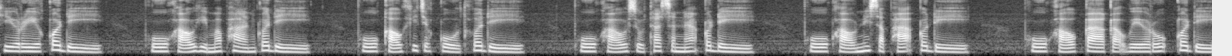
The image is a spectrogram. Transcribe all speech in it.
คีรีก็ดี ภูเขาหิมพานก็ดี ภูเขาคิจกูดก็ดี ภูเขาสุทัศนะก็ดี ภูเขานิสภะก็ดี ภูเขากากะเวรุก็ดี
